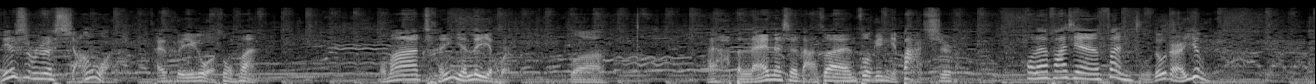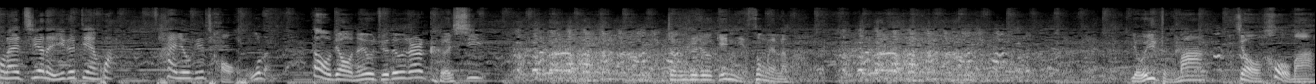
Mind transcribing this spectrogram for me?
您是不是想我呀？才特意给我送饭？我妈沉吟了一会儿，说：“哎呀，本来呢是打算做给你爸吃的，后来发现饭煮的有点硬，后来接了一个电话，菜又给炒糊了，倒掉呢又觉得有点可惜，这不是就给你送来了吗？有一种妈叫后妈。”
